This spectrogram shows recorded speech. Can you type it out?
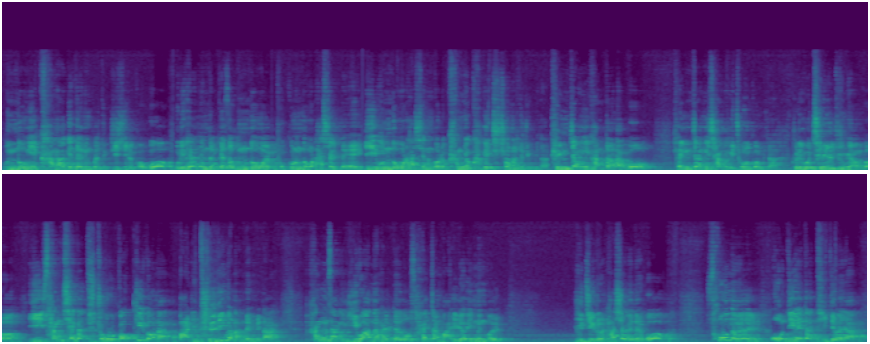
운동이 강하게 되는 걸 느끼실 거고 우리 회원님들께서 운동을 복근 운동을 하실 때 이 운동을 하시는 것을 강력하게 추천을 드립니다. 굉장히 간단하고 굉장히 자극이 좋을 겁니다 그리고 제일 중요한 거 이 상체가 뒤쪽으로 꺾이거나 말이 들리면 안 됩니다. 항상 이완을 할 때도 살짝 말려 있는 걸 유지를 하셔야 되고 손을 어디에다 디뎌야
